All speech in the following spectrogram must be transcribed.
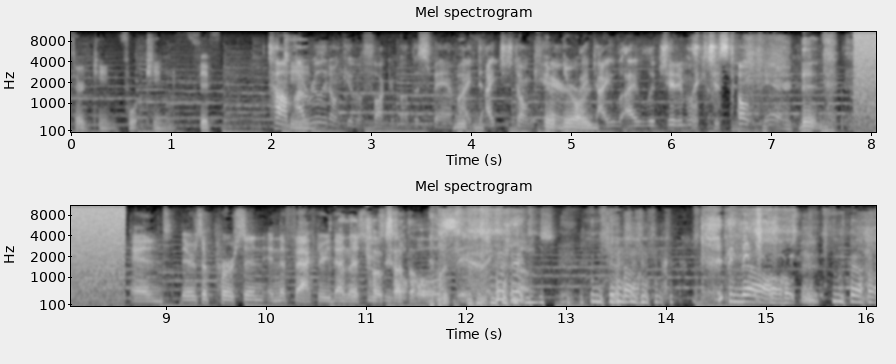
13, 14, 15. Tom, I really don't give a fuck about the spam. I, I just don't care. there I, are- I, I legitimately just don't care. The, and there's a person in the factory that And that just pokes uses out the hole holes, to make those. no, no, no.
